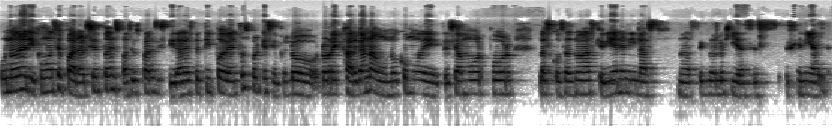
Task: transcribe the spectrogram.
uno debería como separar ciertos espacios para asistir a este tipo de eventos porque siempre lo, lo recargan a uno como de, de, ese amor por las cosas nuevas que vienen y las nuevas tecnologías. Es, es genial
